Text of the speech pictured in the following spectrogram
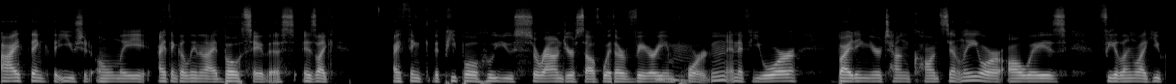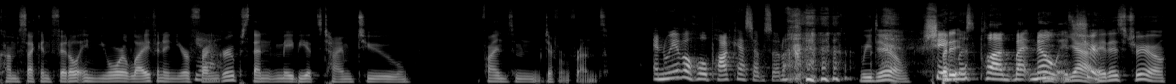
I think that you should only, I think Alina and I both say this, is like, I think the people who you surround yourself with are very Mhm. important. And if you're biting your tongue constantly or always feeling like you come second fiddle in your life and in your friend Yeah. groups, then maybe it's time to find some different friends. And we have a whole podcast episode on We do. shameless plug, but no, it's yeah, true. it is true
